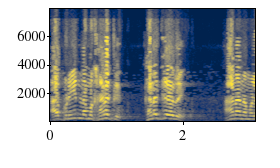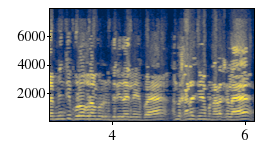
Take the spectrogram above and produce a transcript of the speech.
அப்படின்னு நம்ம கணக்கு. கணக்கு அது. ஆனா நம்மள மிஞ்சி ப்ரோக்ராம் இருக்குன்னு தெரியுதா இல்லையா இப்ப? அந்த கணக்கு இப்ப நடக்கல?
